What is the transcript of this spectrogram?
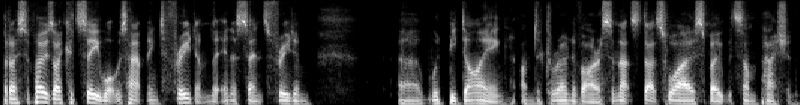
But I suppose I could see what was happening to freedom. That in a sense, freedom uh, would be dying under coronavirus, and that's that's why I spoke with some passion.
